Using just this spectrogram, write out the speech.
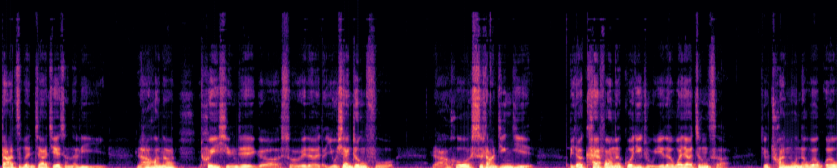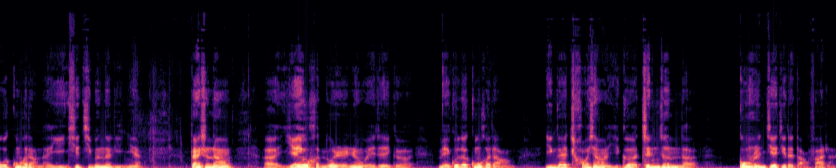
大资本家阶层的利益。然后呢，推行这个所谓的有限政府，然后市场经济，比较开放的国际主义的外交政策，就传统的外外共和党的一些基本的理念。但是呢，呃，也有很多人认为，这个美国的共和党应该朝向一个真正的工人阶级的党发展。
